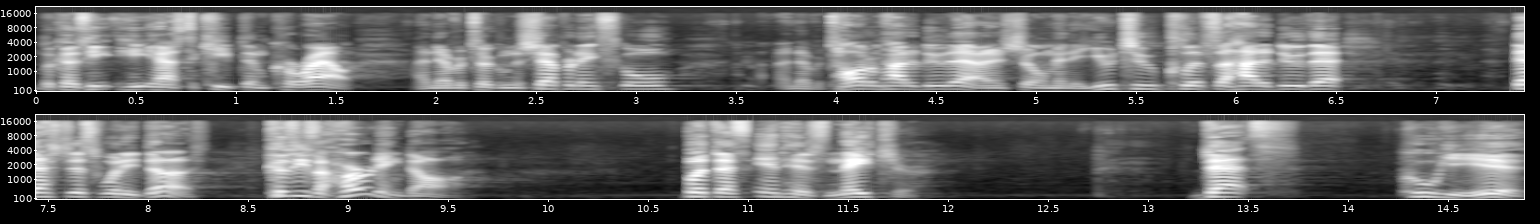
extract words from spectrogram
because he, he has to keep them corralled. I never took him to shepherding school. I never taught him how to do that. I didn't show him any YouTube clips of how to do that. That's just what he does because he's a herding dog. But that's in his nature. That's who he is.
